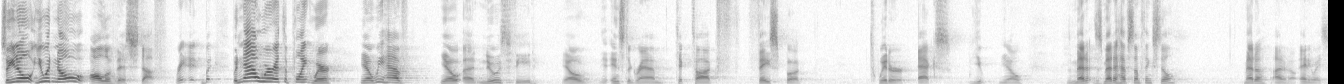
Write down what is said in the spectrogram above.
So you know, you would know all of this stuff, right? Eh, but, but now we're at the point where, you know, we have, you know, a news feed, you know, Instagram, TikTok, Facebook, Twitter, X, you, you know, Meta, does Meta have something still? Meta? I don't know. Anyways.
